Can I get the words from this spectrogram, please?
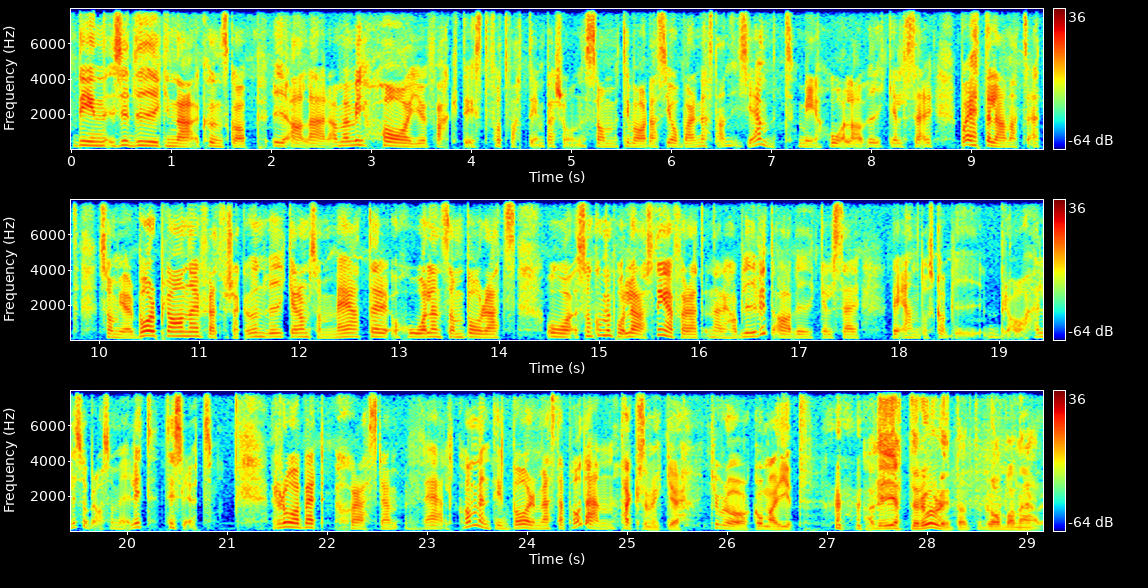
din gedigna kunskap i all ära, men vi har ju faktiskt fått fatt i en person som till vardags jobbar nästan jämt med hålavvikelser på ett eller annat sätt. Som gör borrplaner för att försöka undvika dem, som mäter hålen som borrats och som kommer på lösningar för att när det har blivit avvikelser det ändå ska bli bra, eller så bra som möjligt till slut. Robert Sjöström, välkommen till Borgmästarpodden! Tack så mycket. Kul att komma hit. Ja, det är jätteroligt att Robban är här.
